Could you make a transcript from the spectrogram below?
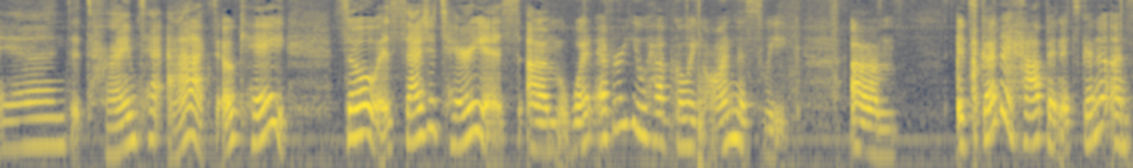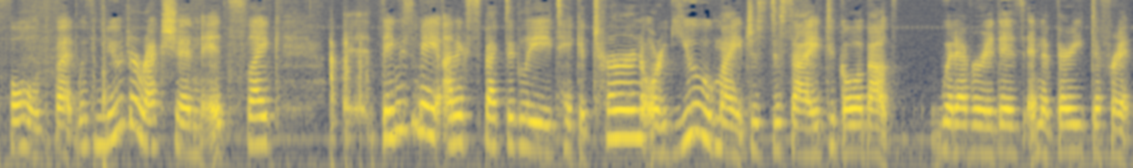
And time to act. Okay. So, Sagittarius, um, whatever you have going on this week, um, it's going to happen. It's going to unfold. But with new direction, it's like things may unexpectedly take a turn, or you might just decide to go about whatever it is in a very different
